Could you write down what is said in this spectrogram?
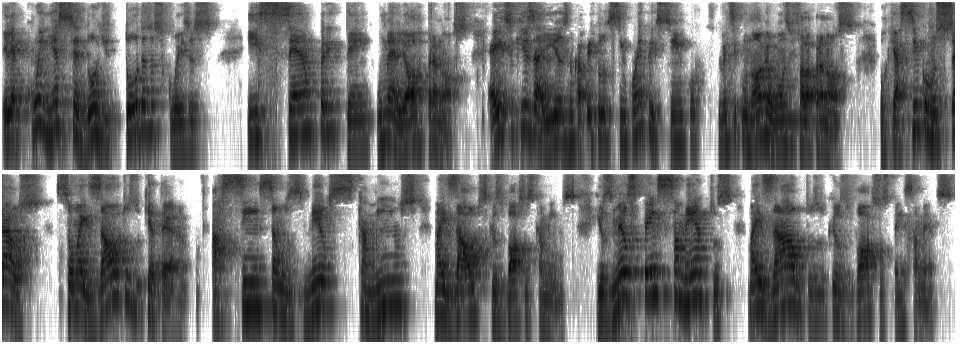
ele é conhecedor de todas as coisas e sempre tem o melhor para nós. É isso que Isaías, no capítulo 55, versículo 9 ao 11, fala para nós. Porque assim como os céus são mais altos do que a terra, assim são os meus caminhos mais altos que os vossos caminhos, e os meus pensamentos mais altos do que os vossos pensamentos.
